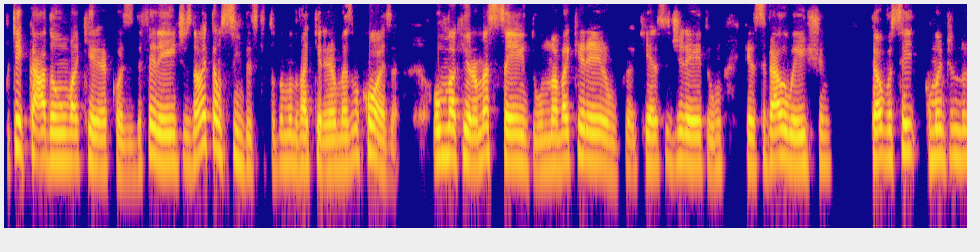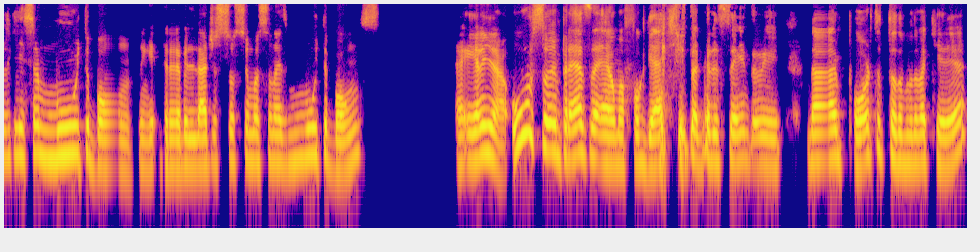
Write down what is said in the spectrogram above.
porque cada um vai querer coisas diferentes. Não é tão simples que todo mundo vai querer a mesma coisa. Um vai querer um assento, um não vai querer, um quer esse direito, um quer esse valuation. Então, você, como empreendedor, tem que ser muito bom, tem que ter habilidades socioemocionais muito bons. É, e, além, ou sua empresa é uma foguete está crescendo e não importa, todo mundo vai querer,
